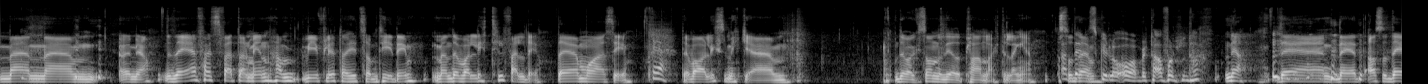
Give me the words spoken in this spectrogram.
men, men ja. Det er faktisk fetteren min. Han, vi flytta hit samtidig, men det var litt tilfeldig. Det må jeg si. Ja. Det var liksom ikke Det var ikke sånn at de hadde planlagt det lenge. At dere det, skulle overta Volda. ja, det, det, altså det,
